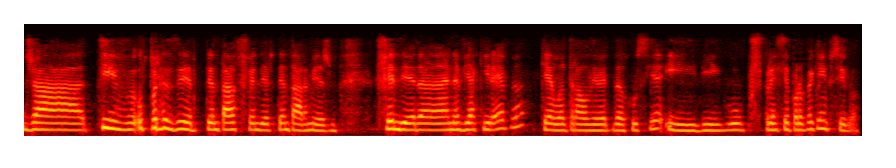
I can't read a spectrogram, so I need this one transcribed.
já tive o prazer de tentar defender, tentar mesmo, defender a Ana Viakireva, que é lateral direita da Rússia, e digo por experiência própria que é impossível.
